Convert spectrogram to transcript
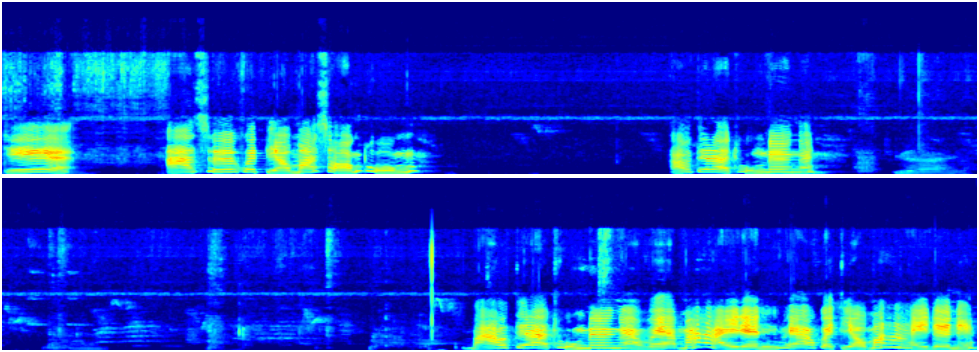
เจ๊อาซื้อก๋วยเตี๋ยวมาสองถุง เอาแต่ละถุงหนึ่งอันมาเอาแต่ละถุงหนึ่งอะแวะมาหายเด่นแวะเอาก๋วยเตี๋ยวมาหายเด่นนี่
